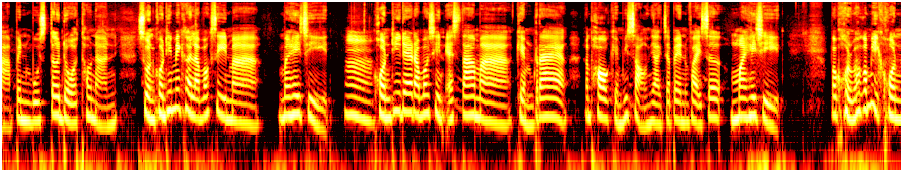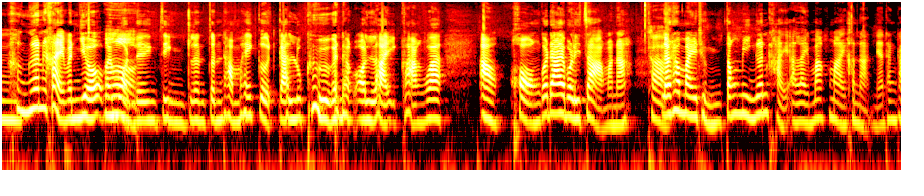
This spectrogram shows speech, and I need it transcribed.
3 เป็นบูสเตอร์โดสเท่านั้น ส่วนคนที่ไม่เคยรับวัคซีนมาไม่ให้ฉีด คนที่ได้รับวัคซีนแอสตรามาเข็มแรก แล้วพอเข็มที่ 2 อยากจะเป็นไฟเซอร์ไม่ให้ฉีด ปรากฏว่าก็มีคนคือเงื่อนไขมันเยอะไปหมดเลยจริงๆจนจนทำให้เกิดการลุกคือกันทางออนไลน์อีกครั้งว่าอ้าวของก็ได้บริจาคมานะ แล้วทำไมถึงต้องมีเงื่อนไขอะไรมากมายขนาดนี้ทั้งๆท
